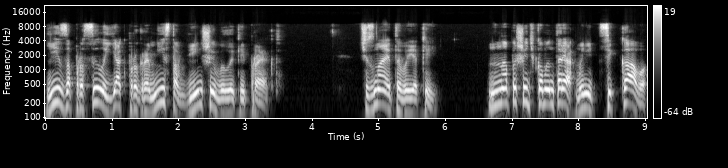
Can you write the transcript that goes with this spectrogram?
її запросили як програміста в інший великий проект. Чи знаєте ви який? Напишіть в коментарях, мені цікаво,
